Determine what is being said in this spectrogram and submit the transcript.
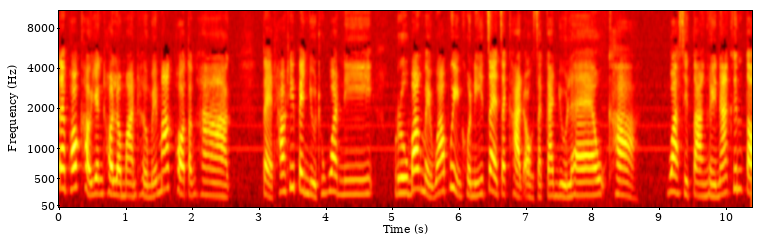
แต่เพราะเขายังทรมานเธอไม่มากพอต่างหาก แต่เท่าที่เป็นอยู่ทุกวันนี้ รู้บ้างไหมว่าผู้หญิงคนนี้ใจจะขาดออกจากกันอยู่แล้ว ค่ะวาสิตาเงยหน้าขึ้นต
